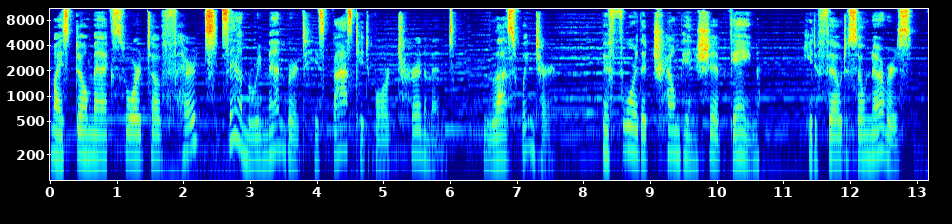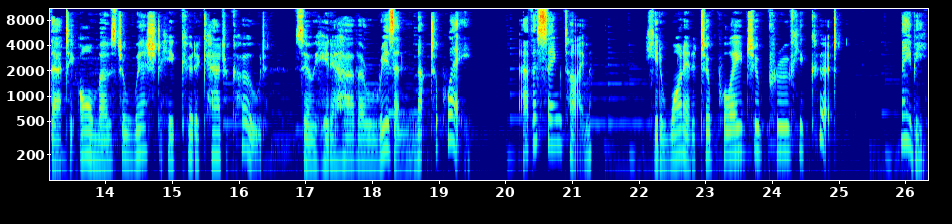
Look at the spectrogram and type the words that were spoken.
My stomach sort of hurts. Sam remembered his basketball tournament last winter. Before the championship game, he'd felt so nervous that he almost wished he could catch a cold so he'd have a reason not to play. At the same time, he'd wanted to play to prove he could. Maybe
